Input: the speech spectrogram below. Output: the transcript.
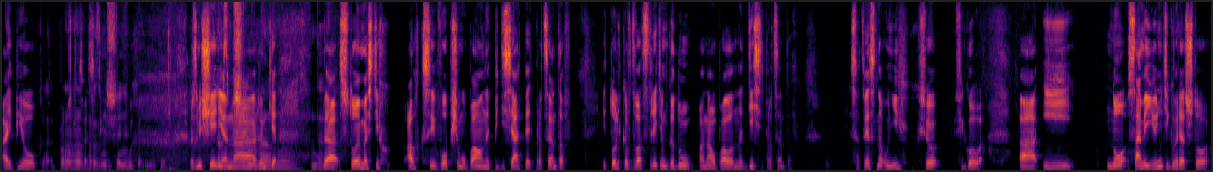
IPO, как по-русски ага, называется, размещение, выход, размещение, размещение на рынке, да, да. да, стоимость их акций в общем упала на 55%, и только в 2023 году она упала на 10%. Соответственно, у них все фигово. А, и, но сами Unity говорят, что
